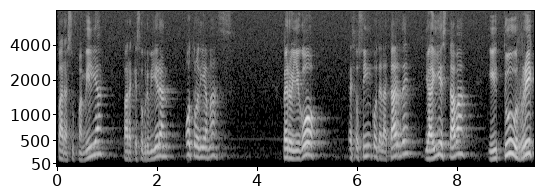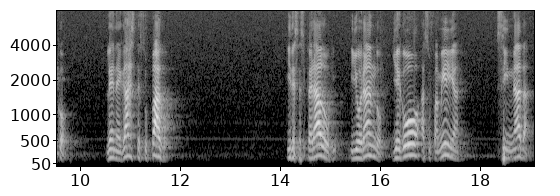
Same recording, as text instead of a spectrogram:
para su familia, para que sobrevivieran otro día más. Pero llegó esos cinco de la tarde y ahí estaba, y tú, rico, le negaste su pago. Y desesperado y llorando, llegó a su familia sin nada.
